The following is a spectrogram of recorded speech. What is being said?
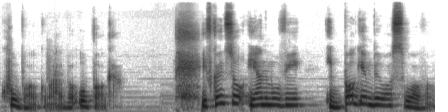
ku Bogu albo u Boga. I w końcu Jan mówi: I Bogiem było Słowo.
